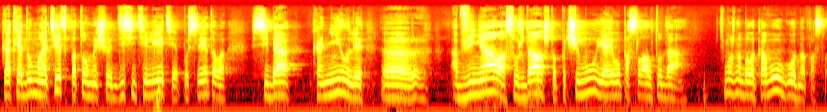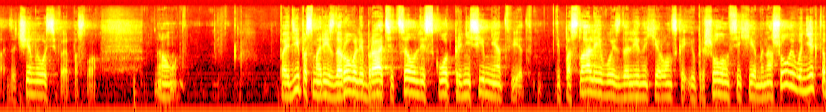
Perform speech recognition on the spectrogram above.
Как я думаю, Отец потом еще десятилетия после этого себя конил или э, обвинял, осуждал, что почему я его послал туда. Ведь можно было кого угодно послать. Зачем Иосифа я послал? Вот. Пойди посмотри, здоровы ли братья, цел ли скот, принеси мне ответ. И послали его из долины Херонской, и пришел он в Сихем, и нашел его некто,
